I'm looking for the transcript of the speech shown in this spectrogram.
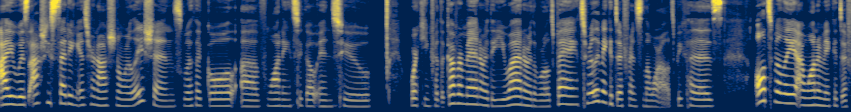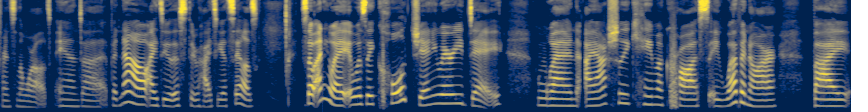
I was actually studying international relations with a goal of wanting to go into working for the government or the UN or the World Bank to really make a difference in the world because ultimately I want to make a difference in the world. And uh, but now I do this through high ticket sales. So anyway, it was a cold January day when I actually came across a webinar by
